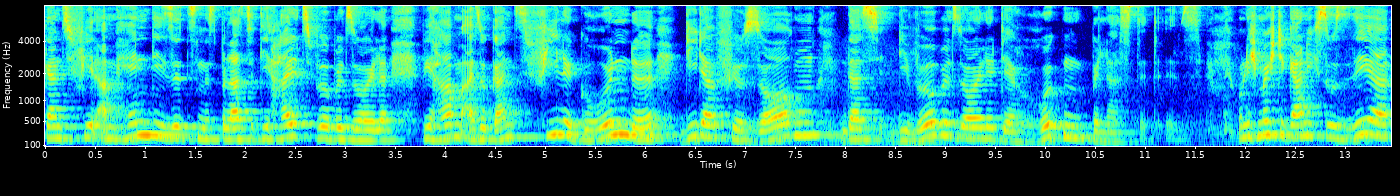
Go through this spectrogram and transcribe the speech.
ganz viel am Handy sitzen. Es belastet die Halswirbelsäule. Wir haben also ganz viele Gründe, die dafür sorgen, dass die Wirbelsäule, der Rücken belastet ist. Und ich möchte gar nicht so sehr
